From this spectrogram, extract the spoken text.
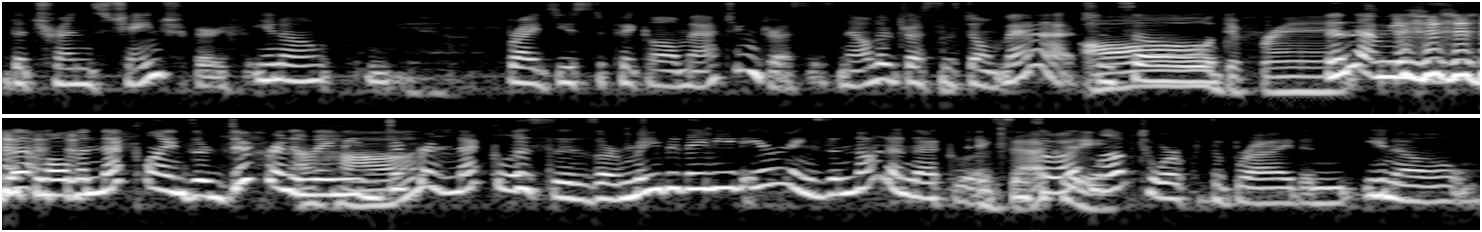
the trends change very. You know, brides used to pick all matching dresses. Now their dresses don't match, and so different. then that means that all the necklines are different, and they Uh-huh. need different necklaces, or maybe they need earrings and not a necklace. And so I'd love to work with the bride and you know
